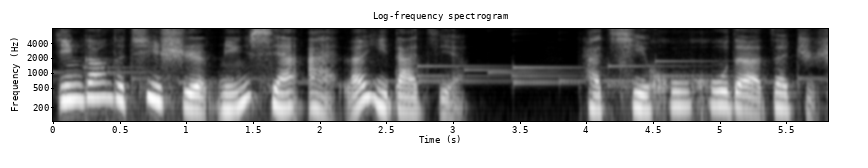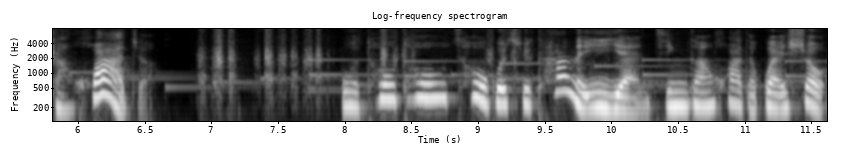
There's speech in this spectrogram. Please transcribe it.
金刚的气势明显矮了一大截，他气呼呼地在纸上画着。我偷偷凑过去看了一眼金刚画的怪兽，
